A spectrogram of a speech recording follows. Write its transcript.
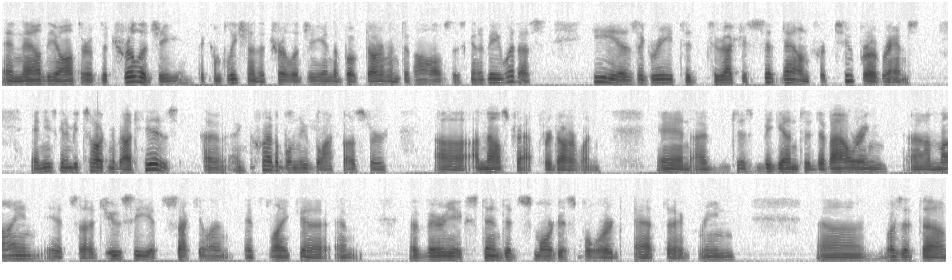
and now the author of the trilogy, the completion of the trilogy and the book Darwin Devolves, is going to be with us. He has agreed to, to actually sit down for two programs, and he's going to be talking about his uh, incredible new blockbuster, uh, A Mousetrap for Darwin and I've just begun to devouring uh, mine. It's uh, juicy, it's succulent, it's like a, a, a very extended smorgasbord at uh, Green. Uh, was it uh,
